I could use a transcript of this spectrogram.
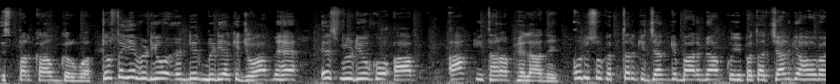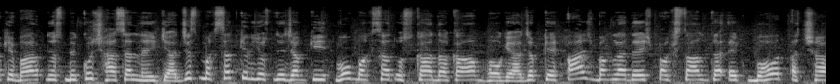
اس پر کام کروں گا۔ دوستو، یہ ویڈیو انڈین میڈیا کے جواب میں ہے۔ اس ویڈیو کو آپ آگ کی طرح پھیلا دیں۔ انیس سو اکہتر کی جنگ کے بارے میں آپ کو یہ پتا چل گیا ہوگا کہ بھارت نے اس میں کچھ حاصل نہیں کیا۔ جس مقصد کے لیے اس نے جنگ کی، وہ مقصد اس کا ناکام ہو گیا۔ جبکہ آج بنگلہ دیش پاکستان کا ایک بہت اچھا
